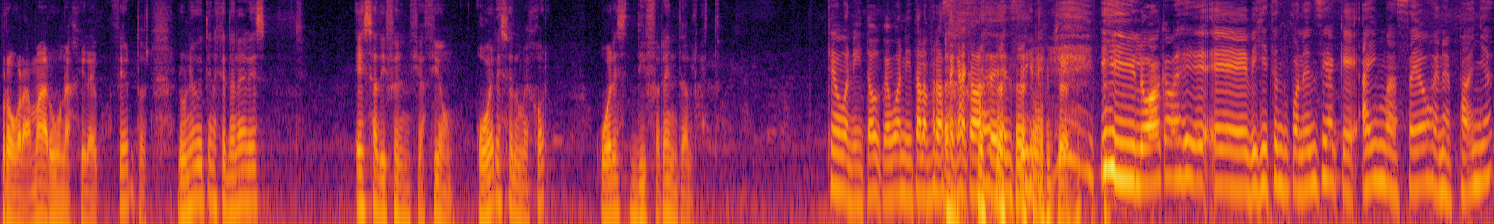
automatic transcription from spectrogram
programar una gira de conciertos. Lo único que tienes que tener es esa diferenciación, o eres el mejor o eres diferente al resto. Qué bonito, qué bonita la frase que acabas de decir. y luego acabas de, eh, dijiste en tu ponencia que hay maseos en España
